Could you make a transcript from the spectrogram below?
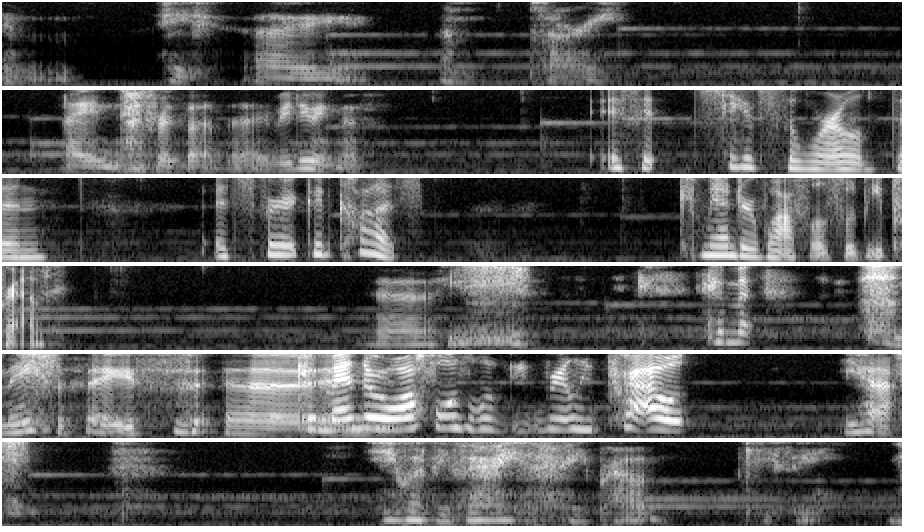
I'm, "Hey, I, I'm sorry. I never thought that I'd be doing this." If it saves the world, then it's for a good cause. Commander Waffles would be proud. Uh, he Com- makes a face. Uh, Commander Waffles would be really proud. Yeah. He would be very, very proud, Casey.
